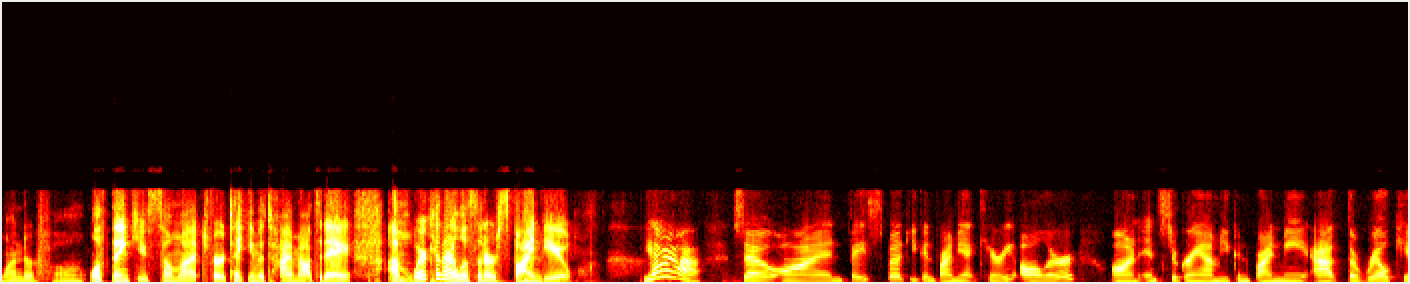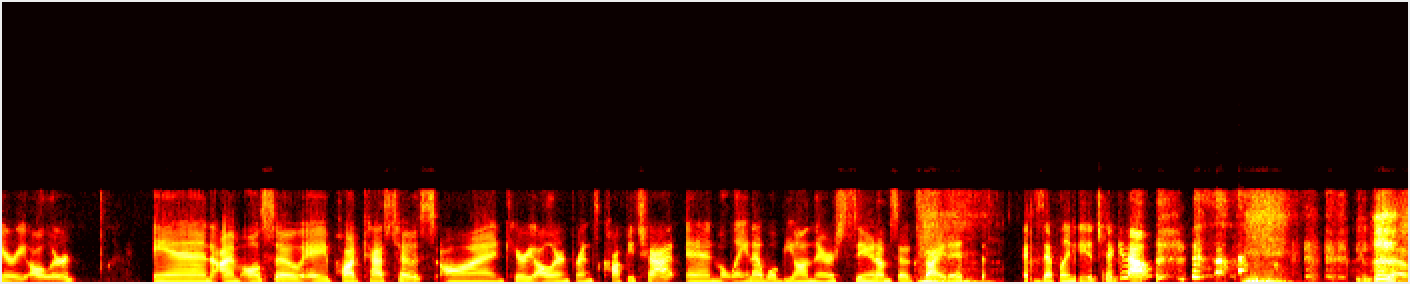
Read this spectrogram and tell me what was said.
Wonderful. Well, thank you so much for taking the time out today. Um, where can our listeners find you? Yeah. So on Facebook, you can find me at Carrie Aller. On Instagram, you can find me at the real Carrie Aller. And I'm also a podcast host on Carrie Aller and Friends Coffee Chat, and Malana will be on there soon. I'm so excited. I definitely need to check it out. so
